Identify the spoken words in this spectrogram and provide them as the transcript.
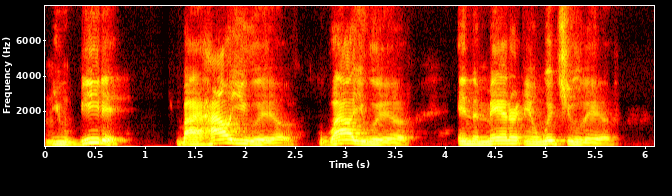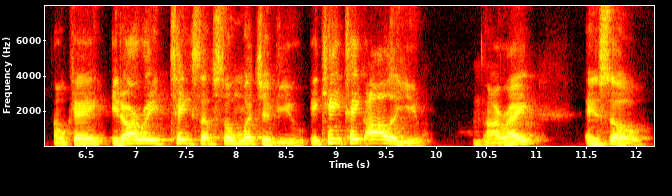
Mm-hmm. You beat it by how you live, while you live, in the manner in which you live. Okay, it already takes up so much of you. It can't take all of you. Mm-hmm. All right. And so,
